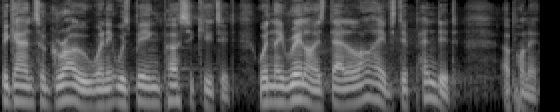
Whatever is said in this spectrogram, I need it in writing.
began to grow when it was being persecuted, when they realized their lives depended upon it.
